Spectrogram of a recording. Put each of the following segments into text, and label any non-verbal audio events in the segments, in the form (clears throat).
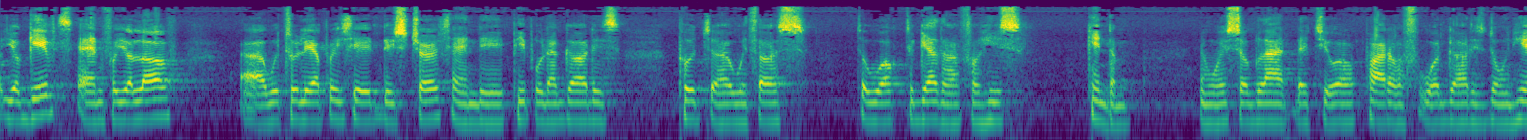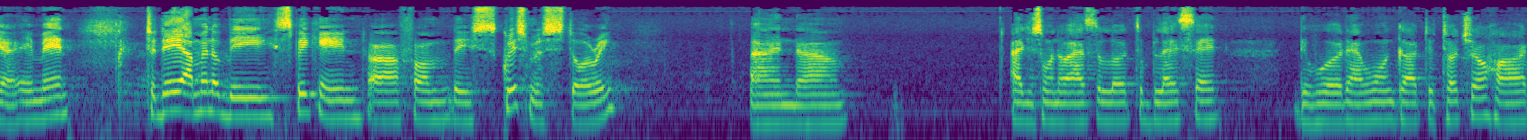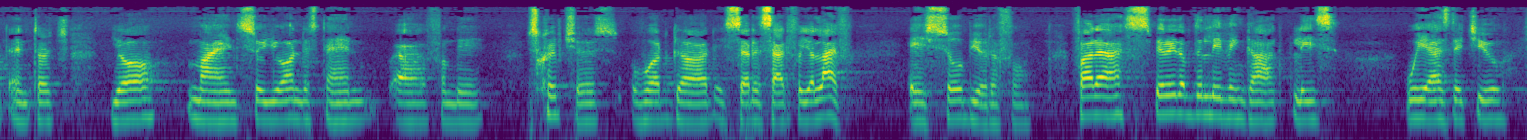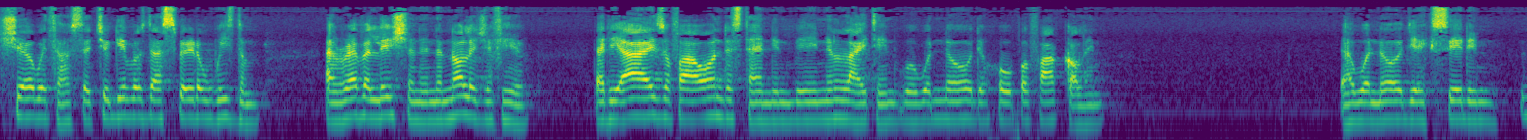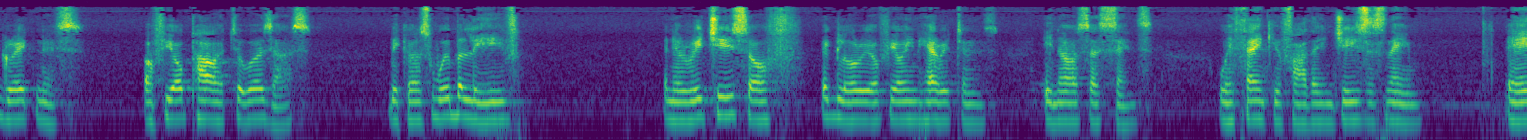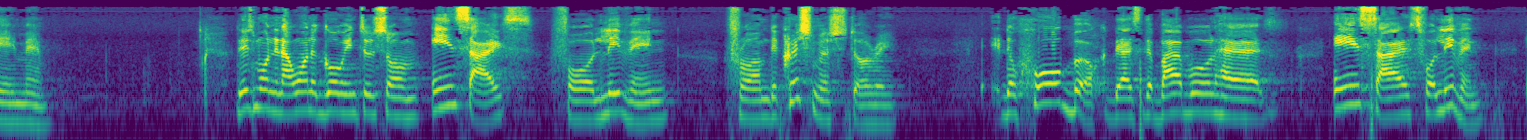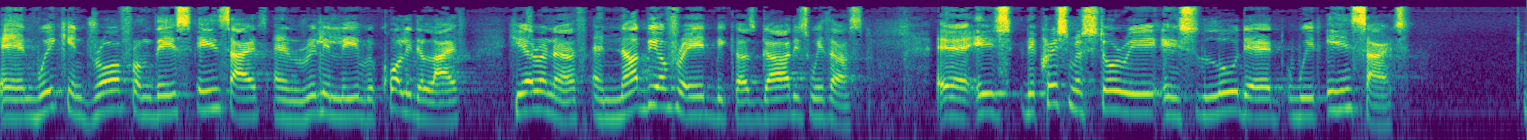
your gifts and for your love. Uh, we truly appreciate this church and the people that God has put uh, with us to work together for His kingdom. And we're so glad that you are part of what God is doing here. Amen. Today I'm going to be speaking uh, from this Christmas story. And um, I just want to ask the Lord to bless it, the word. I want God to touch your heart and touch your mind so you understand uh, from the scriptures what God is set aside for your life. It's so beautiful. Father, Spirit of the living God, please, we ask that you share with us, that you give us that spirit of wisdom and revelation and the knowledge of you, that the eyes of our understanding being enlightened, we would know the hope of our calling, that we know the exceeding greatness of your power towards us, because we believe in the riches of the glory of your inheritance in us as saints. We thank you, Father, in Jesus' name. Amen. This morning I want to go into some insights for living from the Christmas story. The whole book, that's the Bible has insights for living. And we can draw from these insights and really live a quality life here on earth and not be afraid because God is with us uh, is the Christmas story is loaded with insights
